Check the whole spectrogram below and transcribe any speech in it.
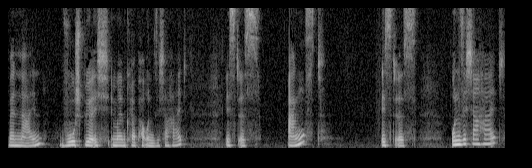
Wenn nein, wo spüre ich in meinem Körper Unsicherheit? Ist es Angst? Ist es Unsicherheit?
